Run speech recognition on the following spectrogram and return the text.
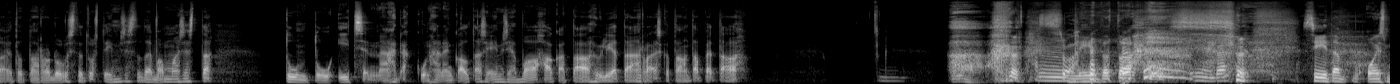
tai tota, rodullistetusta ihmisestä tai vammaisesta tuntuu itse nähdä, kun hänen kaltaisia ihmisiä vaan hakataan, hyljätään, raiskataan, tapetaan. Mm. niin, tota, siitä olisi,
